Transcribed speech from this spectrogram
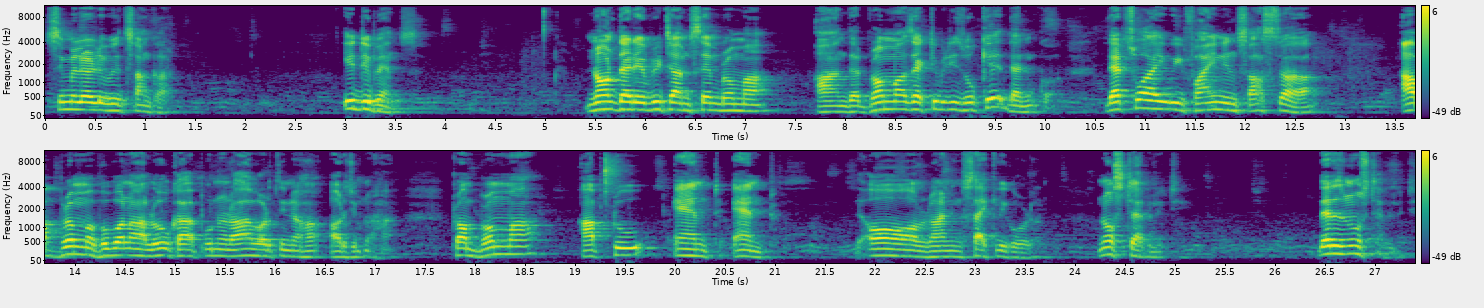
Similarly with Sankar. It depends. Not that every time same Brahma, and that Brahma's activity is okay, then that's why we find in Shastra, Abrahma Bhuvana Loka Punaravartinaha Arjunaha. From Brahma up to ant, ant, all running cyclic order. No stability. There is no stability.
